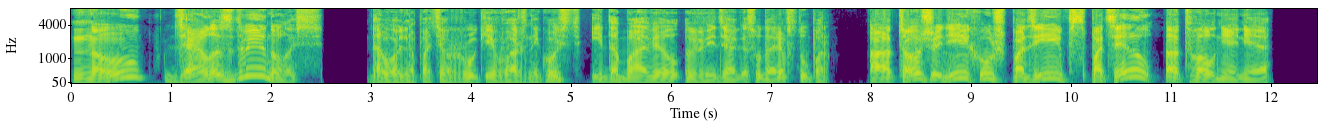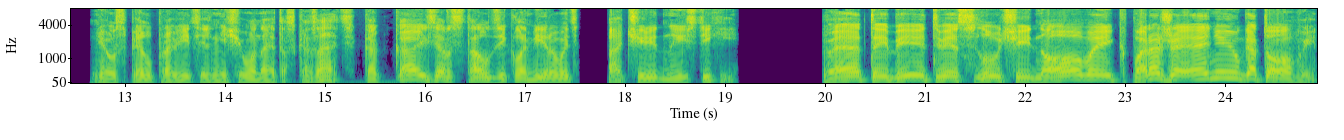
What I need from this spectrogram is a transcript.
«Ну, дело сдвинулось!» Довольно потер руки важный гость и добавил, введя государя в ступор. «А то жених уж поди вспотел от волнения!» Не успел правитель ничего на это сказать, как кайзер стал декламировать очередные стихи. В этой битве случай новый, к поражению готовый.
